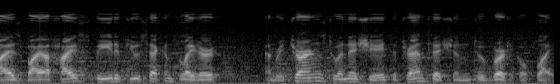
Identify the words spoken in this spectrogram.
Flies by at high speed a few seconds later and returns to initiate the transition to vertical flight.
